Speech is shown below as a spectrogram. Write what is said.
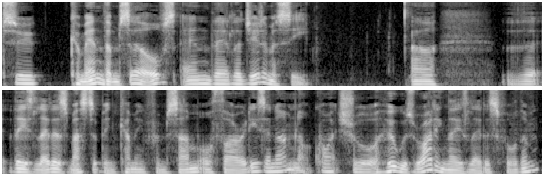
to commend themselves and their legitimacy. Uh, the, these letters must have been coming from some authorities, and I'm not quite sure who was writing these letters for them,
